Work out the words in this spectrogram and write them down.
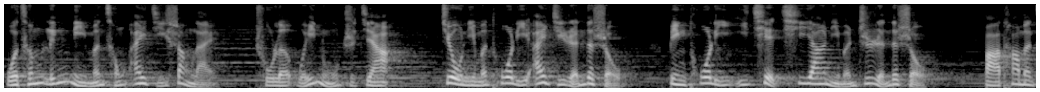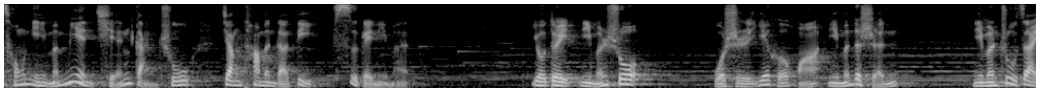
我曾领你们从埃及上来，出了为奴之家，救你们脱离埃及人的手。”并脱离一切欺压你们之人的手，把他们从你们面前赶出，将他们的地赐给你们。又对你们说：“我是耶和华你们的神，你们住在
